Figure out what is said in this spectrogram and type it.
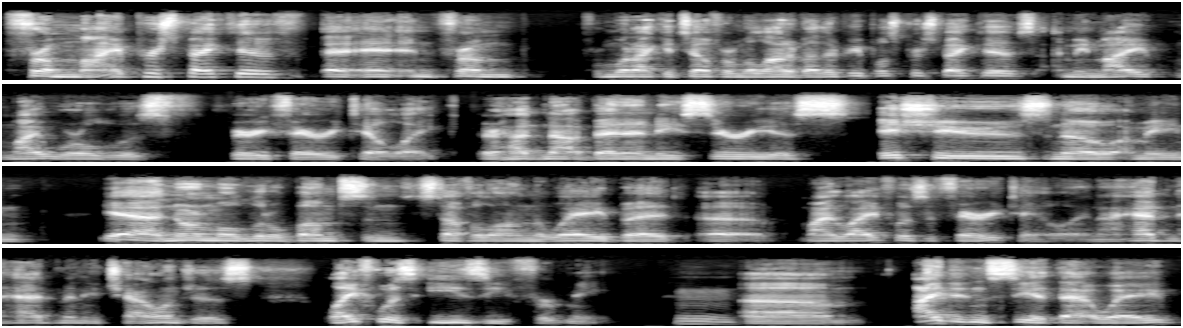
from my perspective and from from what i could tell from a lot of other people's perspectives i mean my my world was very fairy tale like there had not been any serious issues no i mean yeah normal little bumps and stuff along the way but uh, my life was a fairy tale and i hadn't had many challenges life was easy for me mm. um, I didn't see it that way,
